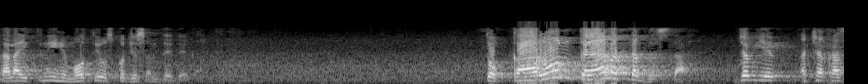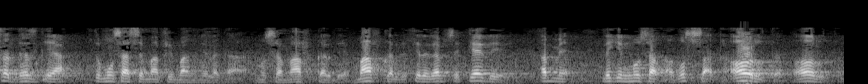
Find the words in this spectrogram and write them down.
تعالیٰ اتنی ہی موتی اس کو جسم دے دے گا۔ تو قارون قیامت تک دھستا ہے۔ جب یہ اچھا خاصا دھس گیا تو موسا سے معافی مانگنے لگا۔ موسا معاف کر دے، معاف کر دے، تیرے رب سے کہہ دے۔ اب میں، لیکن موسا کا غصہ تھا، اور اتر اور اتر۔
